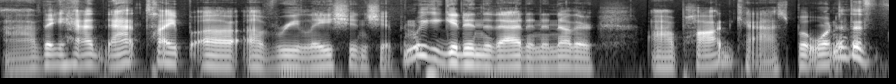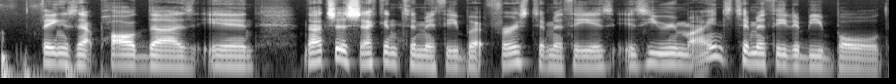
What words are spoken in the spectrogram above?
Uh, they had that type of, of, relationship. And we could get into that in another uh, podcast. But one of the th- things that Paul does in not just Second Timothy, but First Timothy is, is he reminds Timothy to be bold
